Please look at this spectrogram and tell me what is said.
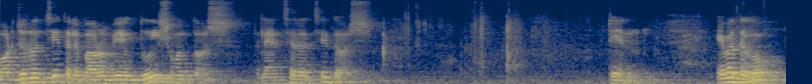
বর্জন হচ্ছে, তাহলে বারো বিয়োগ দুই সমান দশ। তাহলে অ্যান্সার হচ্ছে দশ। টেন এবার দেখো,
